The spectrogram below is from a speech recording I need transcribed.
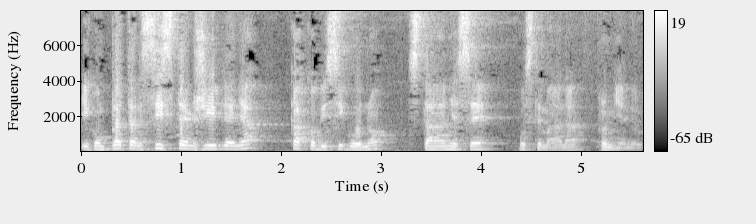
i kompletan sistem življenja, kako bi sigurno stanje se muslimana promijenilo.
